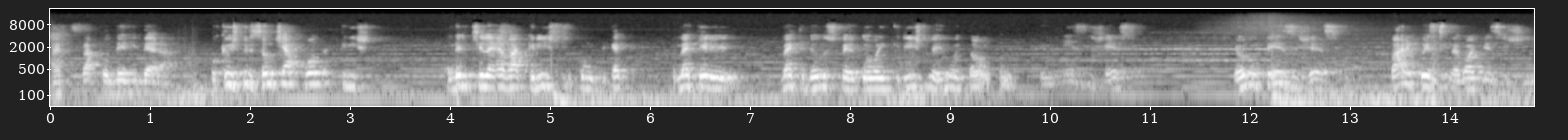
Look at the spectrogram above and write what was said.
mas para poder liberar. Porque o Espírito Santo te aponta a Cristo. Quando ele te leva a Cristo, como, como é que ele, como é que Deus nos perdoa em Cristo, meu irmão? Então, tem exigência. Eu não tenho exigência. Pare com esse negócio de exigir.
